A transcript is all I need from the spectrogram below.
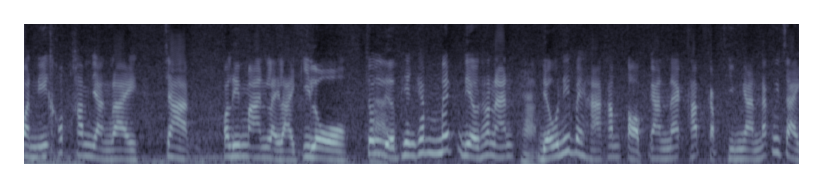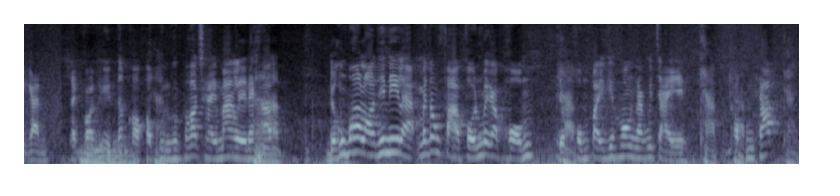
วันนี้เขาทำอย่างไรจาก ปริมาณหลาย ๆ กิโล จนเหลือเพียงแค่เม็ดเดียวเท่านั้นครับเดี๋ยววันนี้ไปหาคำตอบกันนะครับ กับทีมงานนักวิจัยกัน แต่ก่อนอื่นต้องขอขอบคุณคุณพ่อชัยมากเลยนะครับ ครับเดี๋ยวคุณพ่อรอที่นี่แหละไม่ต้องฝ่าฝนไปกับผม เดี๋ยวครับ ผมไปที่ห้องนักวิจัยเองครับขอบคุณครับ ครับ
